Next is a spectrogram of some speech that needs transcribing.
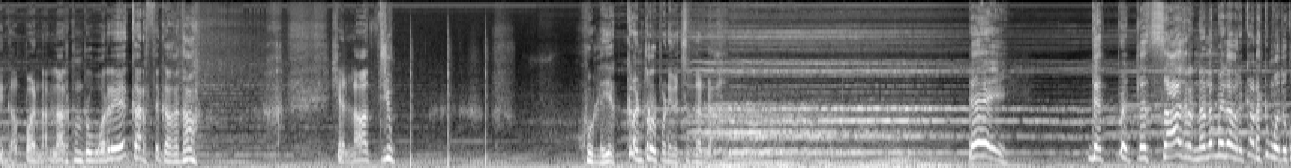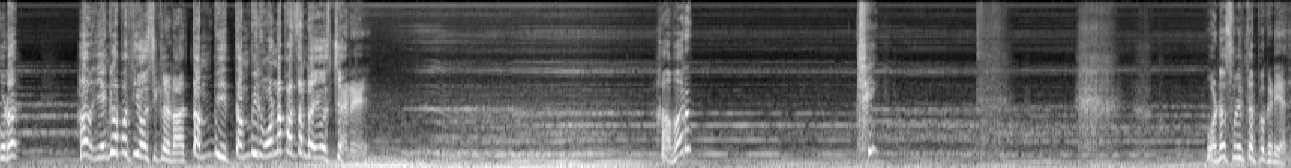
எங்க அப்பா நல்லா இருக்குன்ற ஒரே காரணத்துக்காக தான் எல்லாத்தையும் உள்ளைய கண்ட்ரோல் பண்ணி வச்சிருந்தேன்டா. டேய் டெத் பெட்ல சாகிற நிலைமையில அவர் கிடக்கும்போது கூட அவர் எங்களை பத்தி யோசிக்கலடா. தம்பி தம்பி ஒன்ன பார்த்தாண்டா யோசிச்சாரு. அவர் உன்ன சொல்லி தப்பு கிடையாது.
